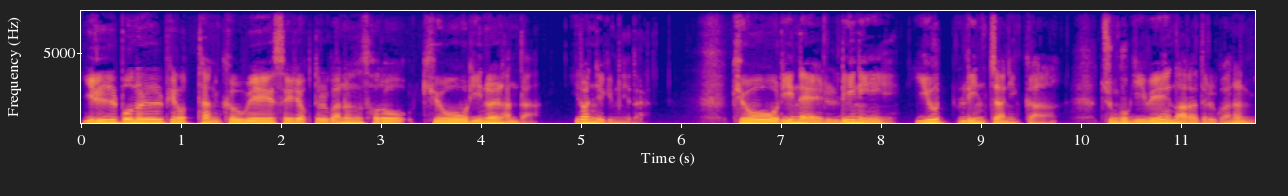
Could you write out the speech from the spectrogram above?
일본을 비롯한 그 외의 세력들과는 서로 교린을 한다. 이런 얘기입니다. 교린의 린이 이웃 린자니까 중국 이외의 나라들과는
